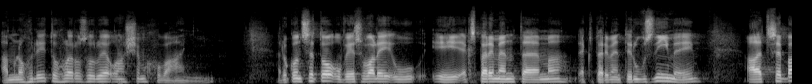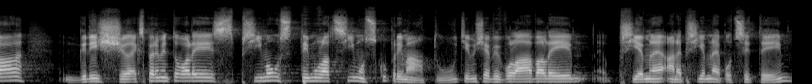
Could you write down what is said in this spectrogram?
A mnohdy tohle rozhoduje o našem chování. A dokonce to uvěřovali i experimentem, experimenty různými, ale třeba když experimentovali s přímou stimulací mozku primátů, tím, že vyvolávali příjemné a nepříjemné pocity,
